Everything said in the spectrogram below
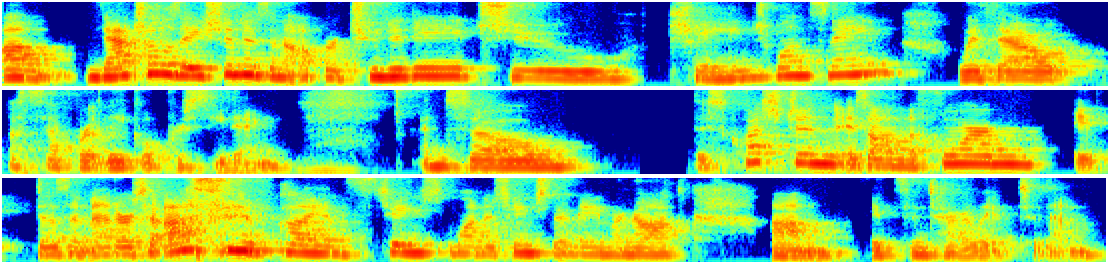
Um, naturalization is an opportunity to change one's name without a separate legal proceeding. And so this question is on the form. It doesn't matter to us if clients change, want to change their name or not. Um, it's entirely up to them.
